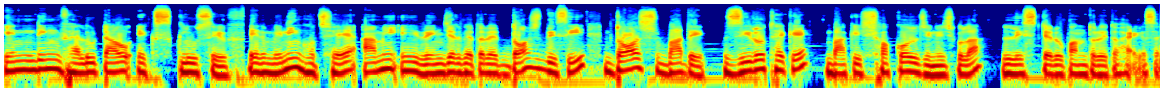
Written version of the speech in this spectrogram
এন্ডিং ভ্যালুটাও এক্সক্লুসিভ এর মিনিং হচ্ছে, আমি এই রেঞ্জের ভেতরে দশ দিছি, দশ বাদে জিরো থেকে বাকি সকল জিনিসগুলা লিস্টে রূপান্তরিত হয়ে গেছে।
